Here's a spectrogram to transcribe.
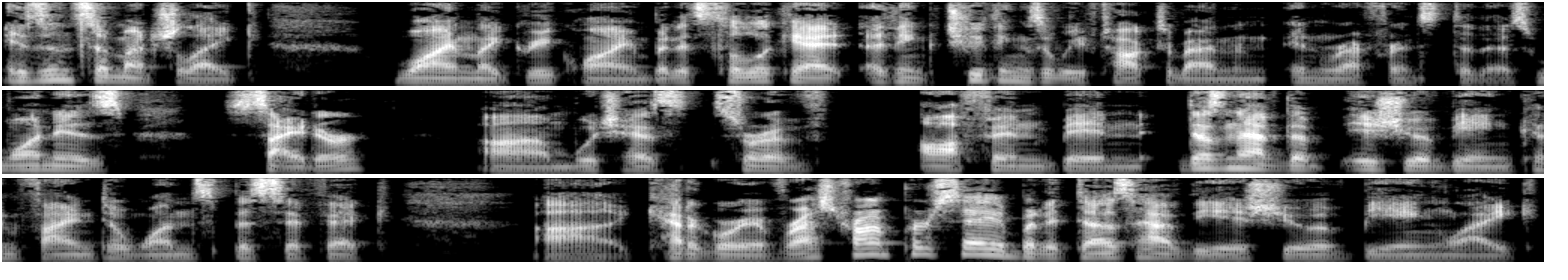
isn't so much like wine like greek wine but it's to look at i think two things that we've talked about in, in reference to this. One is cider um, which has sort of often been doesn't have the issue of being confined to one specific uh, category of restaurant per se, but it does have the issue of being like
